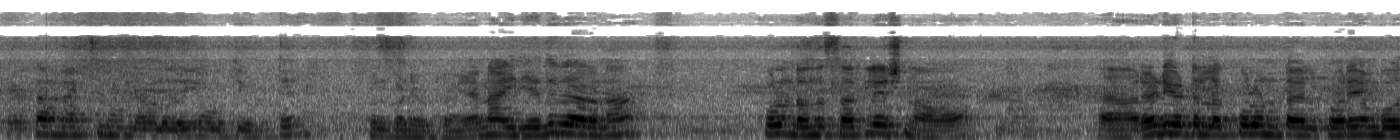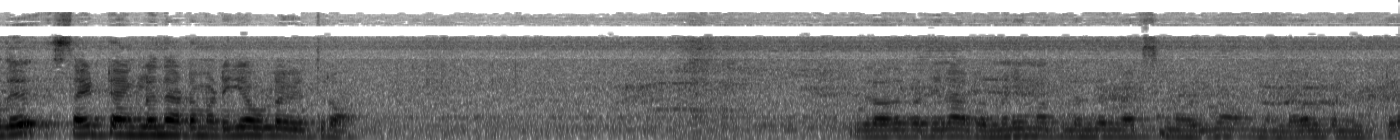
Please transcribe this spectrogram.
கரெக்டாக மேக்ஸிமம் லெவல் வரைக்கும் ஊற்றி விட்டு ஃபில் பண்ணி விட்ருவோம் ஏன்னா இது எதுக்காகனா கூலண்ட் வந்து சர்க்குலேஷன் ஆகும். ரேடியேட்டரில் கூலண்ட் ஆயில் குறையும் போது சைட் டேங்க்லேருந்து ஆட்டோமேட்டிக்காக உள்ளே விற்றுரும் இதில் வந்து பார்த்திங்கன்னா இப்போ மினிமத்துலேருந்து மேக்ஸிமம் வரைக்கும் நம்ம லெவல் பண்ணி விட்டு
